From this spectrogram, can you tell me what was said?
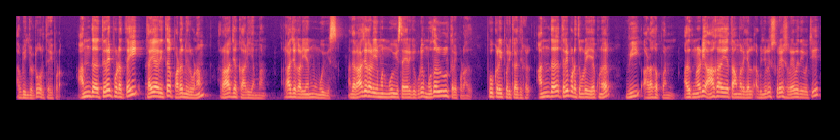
அப்படின்னு சொல்லிட்டு ஒரு திரைப்படம். அந்த திரைப்படத்தை தயாரித்த பட நிறுவனம் ராஜகாளியம்மன். ராஜகாளியம்மன் மூவிஸ் அந்த ராஜகாளியம்மன் மூவிஸ் தயாரிக்கக்கூடிய முதல் திரைப்படம் அது. பூக்களை பொறிக்காதீர்கள். அந்த திரைப்படத்தினுடைய இயக்குனர் வி. அழகப்பன். அதுக்கு முன்னாடி ஆகாய தாமரைகள் அப்படின்னு சொல்லி சுரேஷ் ரேவதியை வச்சு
